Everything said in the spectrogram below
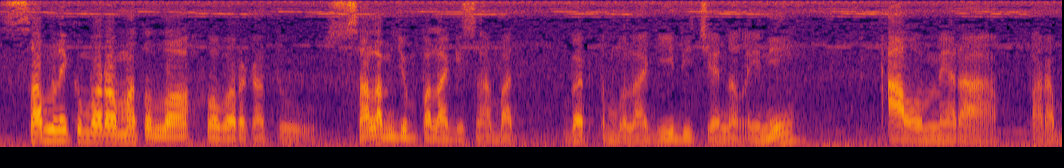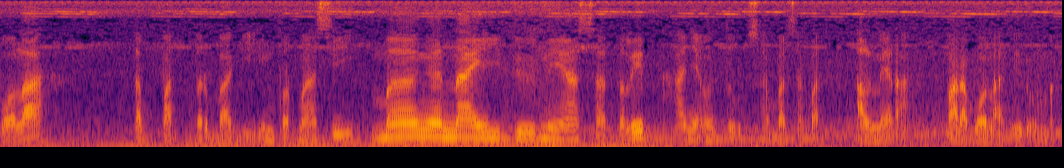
Assalamualaikum warahmatullahi wabarakatuh. Salam jumpa lagi sahabat. Bertemu lagi di channel ini Almera Parabola Tempat berbagi informasi Mengenai dunia satelit Hanya untuk sahabat-sahabat Almera Parabola di rumah.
